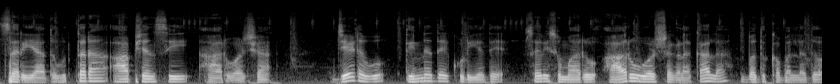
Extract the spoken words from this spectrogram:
ಸರಿಯಾದ ಉತ್ತರ, ಆಪ್ಷನ್ ಸಿ, ಆರು ವರ್ಷ. ಜೇಡವು ತಿನ್ನದೆ ಕುಡಿಯದೆ ಸರಿಸುಮಾರು ಆರು ವರ್ಷಗಳ ಕಾಲ ಬದುಕಬಲ್ಲದು.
